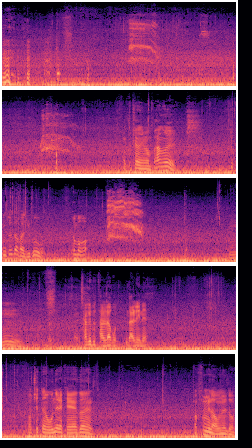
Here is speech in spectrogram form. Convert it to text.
어떻게 하냐면 빵을 조금 뜯어가지고 어, 먹어. 음. 자기도 달라고 난리네. 어쨌든 오늘의 계획은 없습니다 오늘도.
